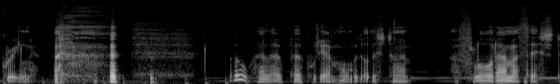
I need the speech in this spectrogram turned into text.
green. oh, hello, purple gem. What we got this time? A flawed amethyst.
